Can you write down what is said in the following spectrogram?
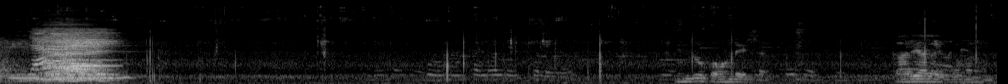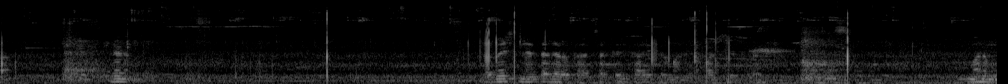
की जय హిందూ ఫౌండేషన్ కార్యాలయంలో మనం ఉన్నాం. రమేష్ నేత గారు ఒక చక్కని కార్యక్రమాన్ని ఏర్పాటు చేశారు. మనము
